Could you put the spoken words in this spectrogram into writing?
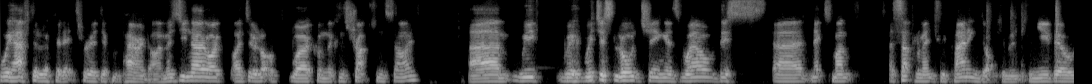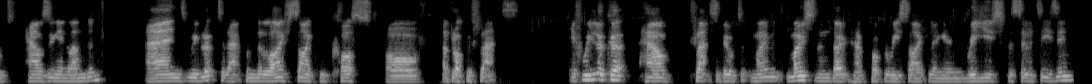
we have to look at it through a different paradigm. As you know, I, I do a lot of work on the construction side. Um, we've, we're, we're just launching as well this uh, next month a supplementary planning document for new build housing in London. And we've looked at that from the life cycle cost of a block of flats. If we look at how flats are built at the moment, most of them don't have proper recycling and reuse facilities in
